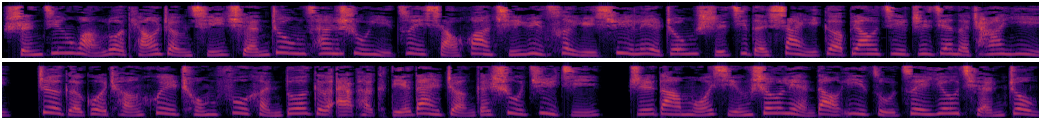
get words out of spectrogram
神经网络调整其权重参数，以最小化其预测与序列中实际的下一个标记之间的差异。这个过程会重复很多个 epoch，迭代整个数据集，直到模型收敛到一组最优权重。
